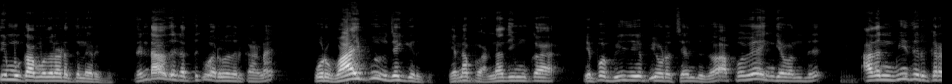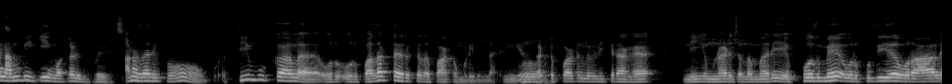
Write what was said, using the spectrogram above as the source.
திமுக முதலிடத்துல இருக்கு. ரெண்டாவது இடத்துக்கு வருவதற்கான ஒரு வாய்ப்பு விஜய்க்கு இருக்கு. ஏன்னா இப்போ அதிமுக எப்போ பிஜேபியோட சேர்ந்ததோ அப்போவே இங்கே வந்து அதன் மீது இருக்கிற நம்பிக்கை மக்களுக்கு போயிடுச்சு ஆனா சார் இப்போ திமுகல ஒரு ஒரு பதட்டம் இருக்கிறத பார்க்க முடியுதுல்ல நீங்க ம். கட்டுப்பாட்டில் விதிக்கிறாங்க. நீங்க முன்னாடி சொன்ன மாதிரி எப்போதுமே ஒரு புதிய ஒரு ஆள்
